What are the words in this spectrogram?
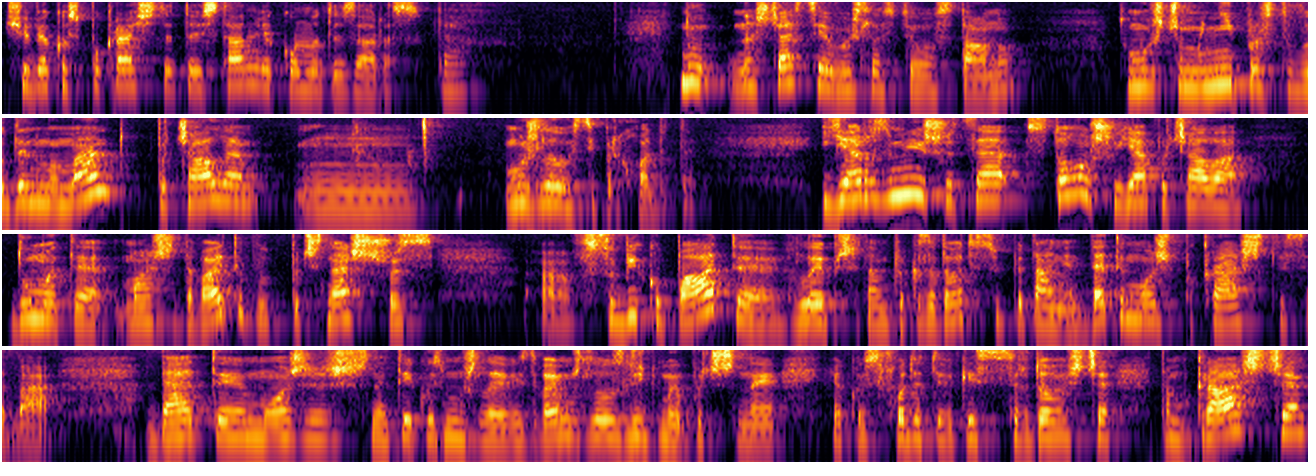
щоб якось покращити той стан, в якому ти зараз. Так. Ну, на щастя, я вийшла з цього стану, тому що мені просто в один момент почали м- можливості приходити. І я розумію, що це з того, що я почала думати, Маша, давай ти почнеш щось Е, в собі копати глибше, там задавати собі питання, де ти можеш покращити себе, де ти можеш знайти якусь можливість, давай, можливо, з людьми почни якось входити в якесь середовище там краще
